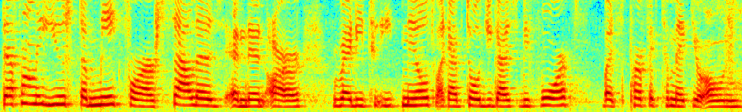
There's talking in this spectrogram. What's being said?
definitely use the meat for our salads and then our ready to eat meals like I've told you guys before but it's perfect to make your own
